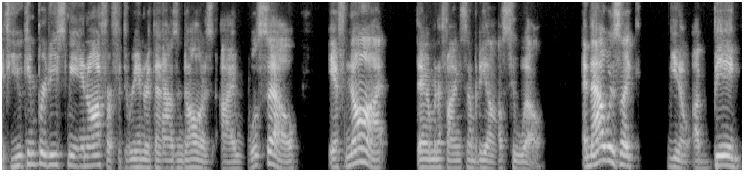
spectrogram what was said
If you can produce me an offer for $300,000, I will sell if not, then I'm going to find somebody else who will. And that was like, you know, a big,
